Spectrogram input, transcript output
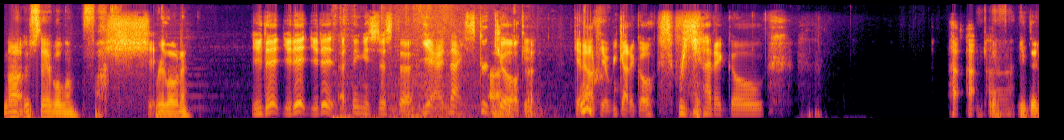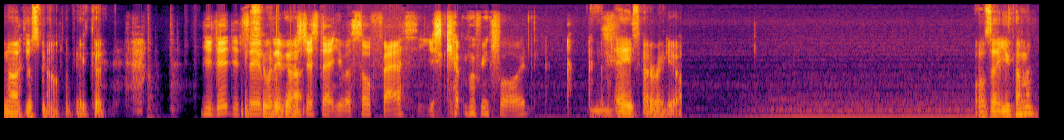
Not disable. Fuck. Shit. Reloading. You did, you did, you did. I think it's just a yeah, nice, good Uh, kill. he's Okay, dead. get out of here. We gotta go. We gotta go. Okay, he did not just dismount. Okay, good. you did, you Let's see disabled what he him. It was just that he was so fast. He just kept moving forward. Hey, he's got a radio. Oh, is that you coming?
